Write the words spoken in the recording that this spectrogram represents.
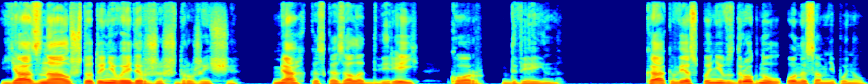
Я знал, что ты не выдержишь, дружище. Мягко сказал от дверей Кор Двейн. Как Веспа не вздрогнул, он и сам не понял.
